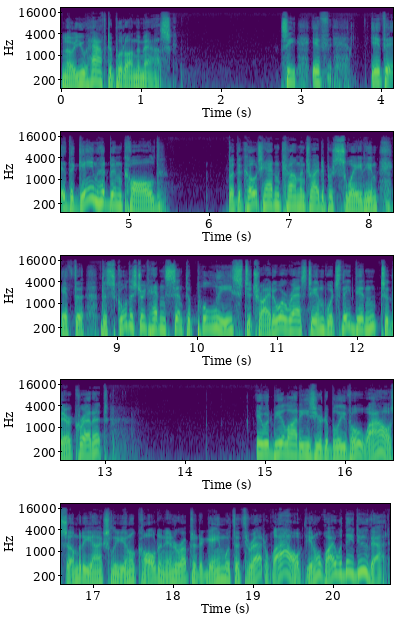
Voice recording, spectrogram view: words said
No, you have to put on the mask. See, if if the game had been called, but the coach hadn't come and tried to persuade him, if the, the school district hadn't sent the police to try to arrest him, which they didn't, to their credit, it would be a lot easier to believe, oh, wow, somebody actually, you know, called and interrupted a game with a threat. Wow, you know, why would they do that?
